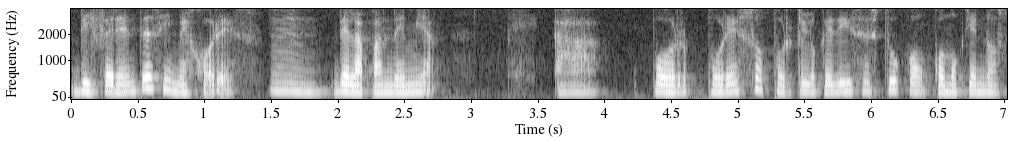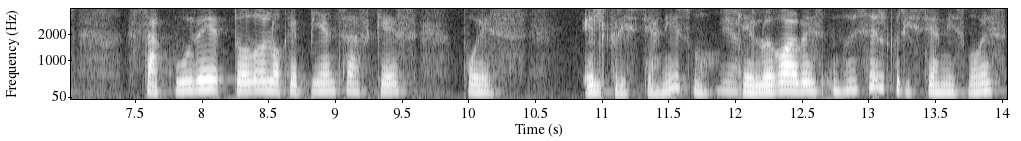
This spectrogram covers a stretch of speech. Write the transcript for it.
diferentes y mejores hmm. de la pandemia. Ah, por, por, eso, porque lo que dices tú, como, que nos sacude todo lo que piensas que es pues el cristianismo, que luego a veces no es el cristianismo, es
